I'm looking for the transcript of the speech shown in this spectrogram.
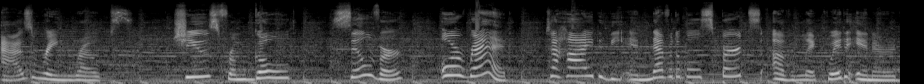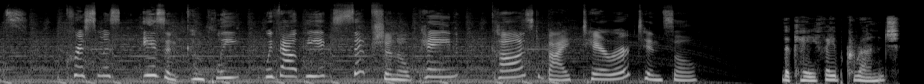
as ring ropes. Choose from gold, silver, or red to hide the inevitable spurts of liquid innards. Christmas isn't complete without the exceptional pain caused by terror tinsel. The Kayfabe Crunch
